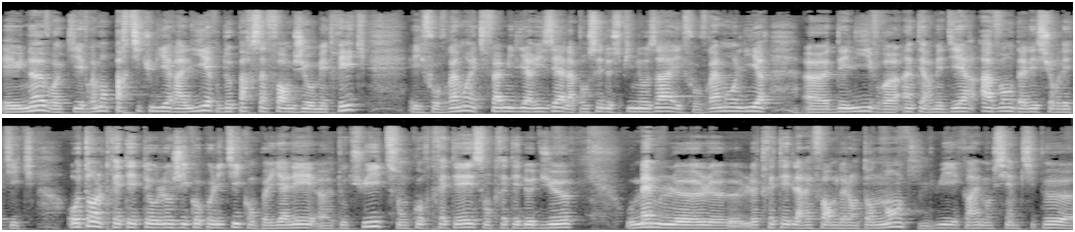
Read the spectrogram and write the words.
et une œuvre qui est vraiment particulière à lire de par sa forme géométrique. Et il faut vraiment être familiarisé à la pensée de Spinoza, il faut vraiment lire euh, des livres intermédiaires avant d'aller sur l'éthique. Autant le traité théologico-politique, on peut y aller euh, tout de suite, son court traité, son traité de Dieu, ou même le, le, traité de la réforme de l'entendement, qui lui est quand même aussi un petit peu, euh,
